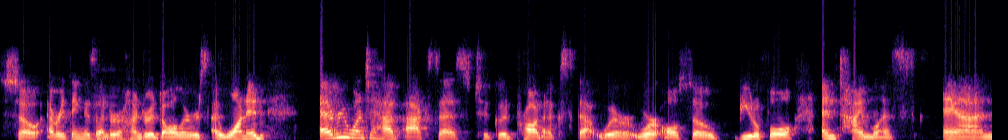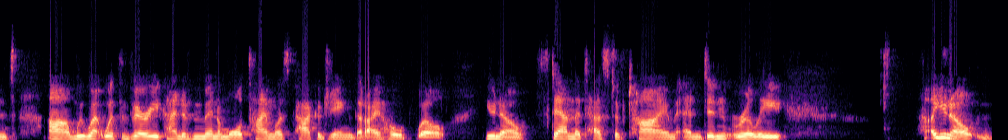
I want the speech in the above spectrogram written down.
So everything is mm. under a $100. I wanted everyone to have access to good products that were were also beautiful and timeless. And um, we went with very kind of minimal, timeless packaging that I hope will, you know, stand the test of time and didn't really you know,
